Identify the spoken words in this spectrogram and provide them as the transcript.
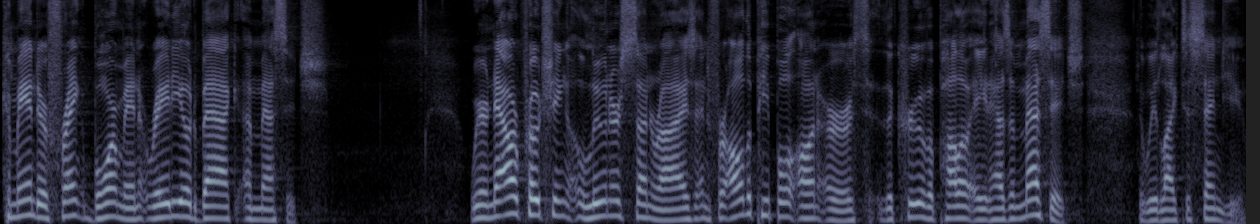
Commander Frank Borman radioed back a message. We are now approaching lunar sunrise, and for all the people on Earth, the crew of Apollo 8 has a message that we'd like to send you.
